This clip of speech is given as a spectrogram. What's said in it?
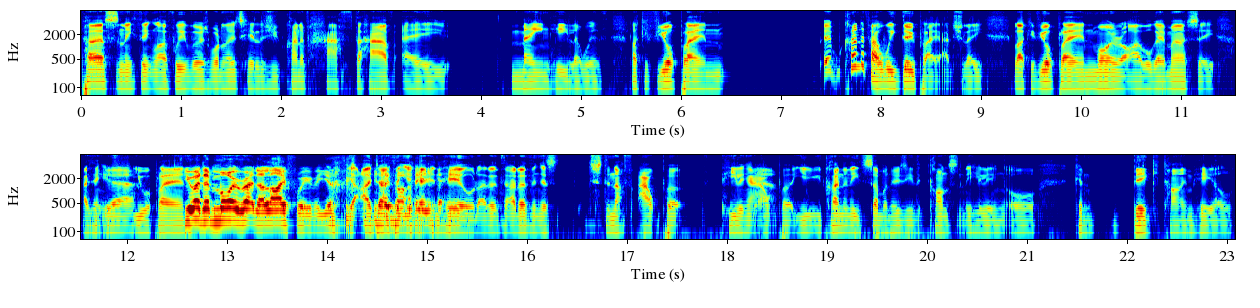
personally think Lifeweaver is one of those healers you kind of have to have a main healer with. Like if you're playing, it, kind of how we do play actually. Like if you're playing Moira, I will go Mercy. I think Yeah. if you were playing, You had a Moira and a Lifeweaver. You're, yeah, I don't think you're getting healed. I don't. Th- I don't think there's just enough output, healing Yeah. output. You you kind of need someone who's either constantly healing or can big time heal,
